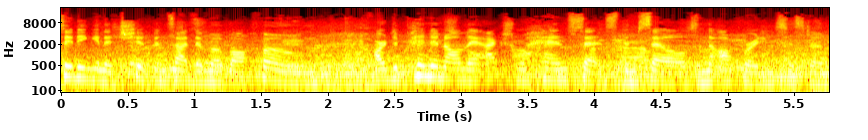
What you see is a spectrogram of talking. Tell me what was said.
sitting in a chip inside the mobile phone are dependent on the actual handsets themselves and the operating system.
